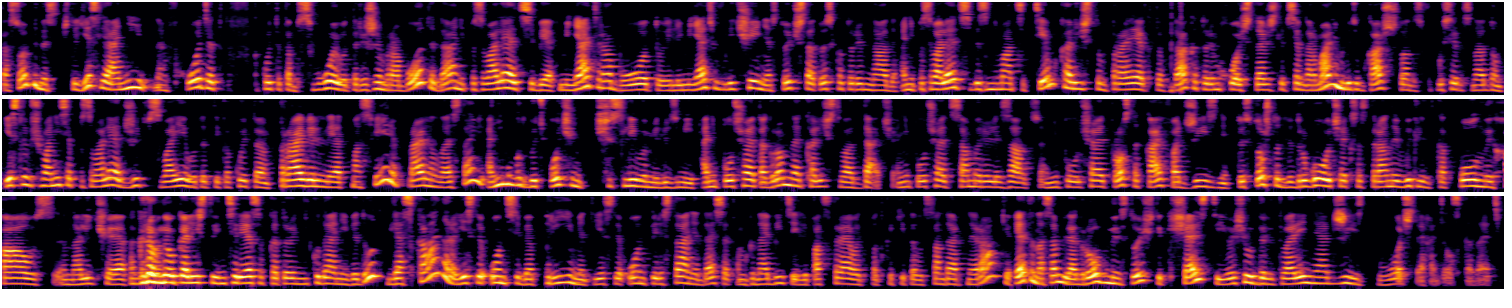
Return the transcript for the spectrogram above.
какая-то особенность, что если они э, входят в какой-то там свой вот режим работы, да, они позволяют себе менять работу или менять увлечение с той частотой, с которой им надо. Они позволяют себе заниматься тем количеством проектов, да, которым хочется, даже если всем нормальным людям кажется, что надо сфокусироваться на одном. Если, в общем, они себе позволяют жить в своей вот этой какой-то правильной атмосфере, в правильном лайфстайле, они могут быть очень счастливыми людьми. Они получают огромное количество отдачи, они получают самореализацию, они получают просто кайф от жизни. То есть то, что для другого человека со стороны выглядит как полный хаос, наличие огромного количества интересов, которые никуда не ведут, для сканера, если он себя примет, если он перестанет, да, себя там гнобить или подстраивать под какие-то вот стандартные рамки, это на самом деле огромный источник счастья и вообще удовлетворения от жизни. Вот что я хотела сказать.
